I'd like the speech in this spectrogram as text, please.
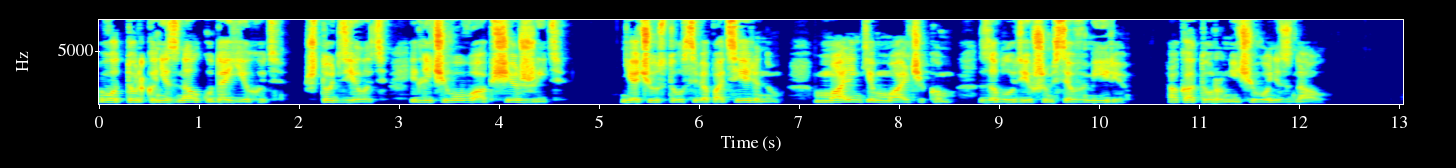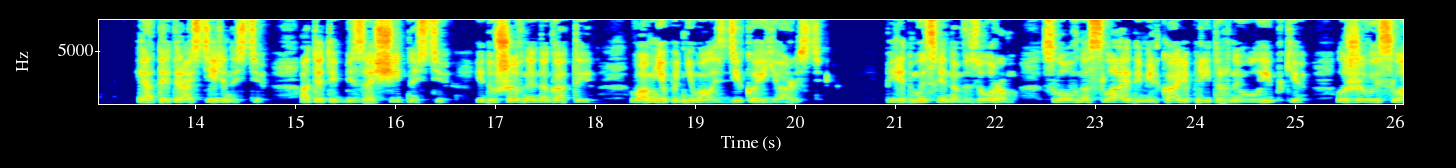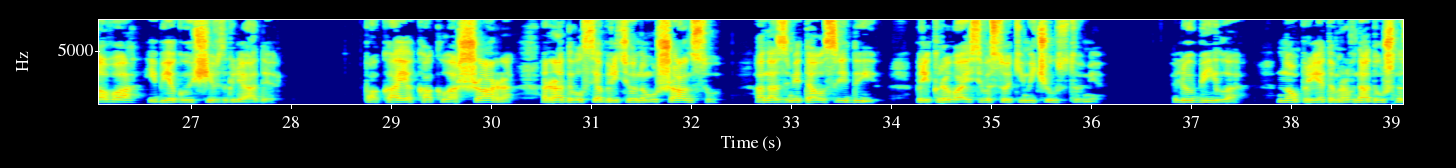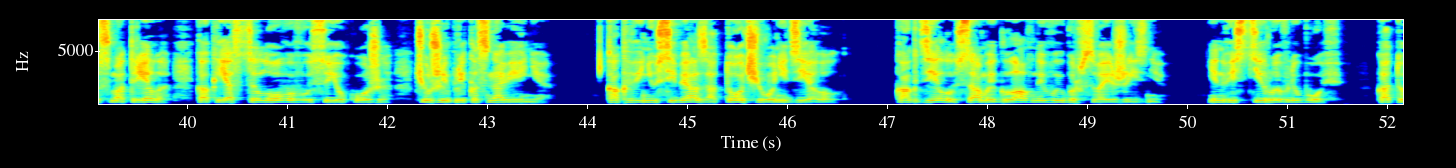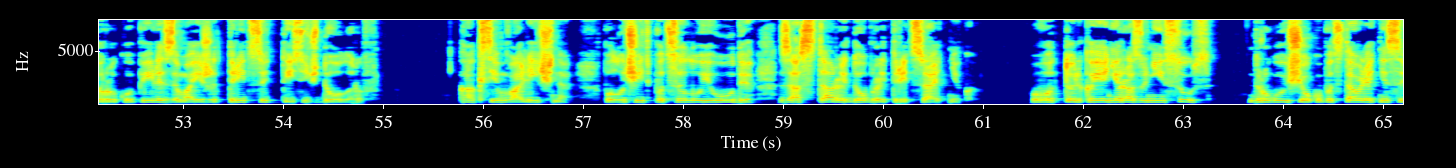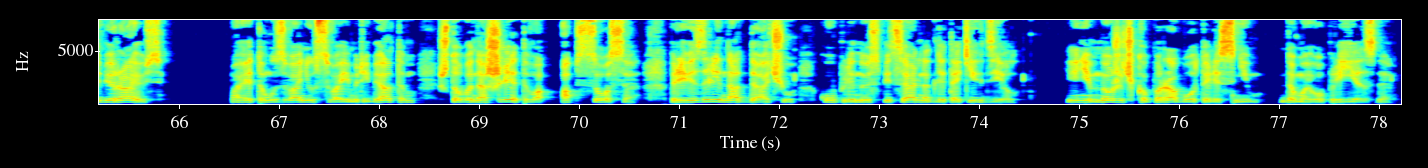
Вот только не знал, куда ехать, что делать и для чего вообще жить. Я чувствовал себя потерянным, маленьким мальчиком, заблудившимся в мире, о котором ничего не знал. И от этой растерянности, от этой беззащитности и душевной ноготы во мне поднималась дикая ярость. Перед мысленным взором, словно слайды, мелькали приторные улыбки, лживые слова и бегающие взгляды. Пока я, как лошара, радовался обретенному шансу, она заметала следы, прикрываясь высокими чувствами. Любила, но при этом равнодушно смотрела, как я сцеловываю с ее кожи чужие прикосновения. Как виню себя за то, чего не делал. Как делаю самый главный выбор в своей жизни, инвестируя в любовь, которую купили за мои же 30 тысяч долларов. Как символично получить поцелуй Иуды за старый добрый тридцатник. Вот только я ни разу не Иисус, Другую щеку подставлять не собираюсь. Поэтому звоню своим ребятам, чтобы нашли этого абсоса, привезли на дачу, купленную специально для таких дел, и немножечко поработали с ним до моего приезда.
